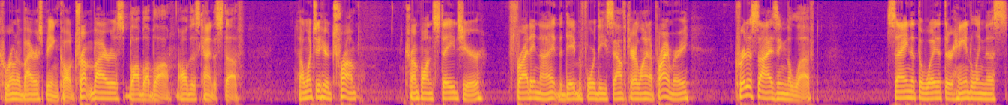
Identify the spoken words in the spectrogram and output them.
coronavirus being called Trump virus, blah blah blah, all this kind of stuff. So I want you to hear Trump, Trump on stage here Friday night, the day before the South Carolina primary, criticizing the left, saying that the way that they're handling this,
